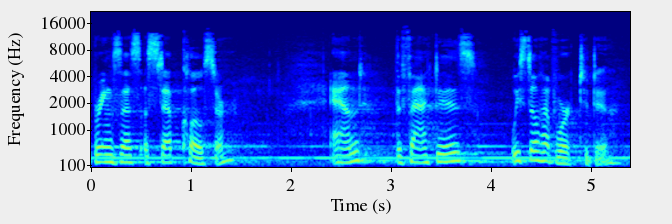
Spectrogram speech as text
brings us a step closer, and the fact is, we still have work to do.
